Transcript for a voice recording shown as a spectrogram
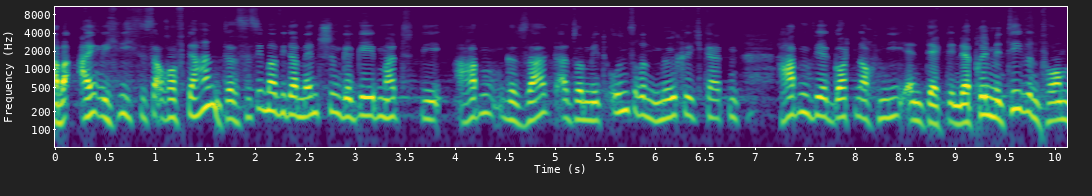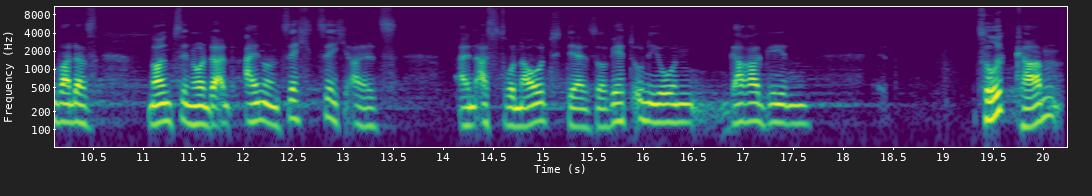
aber eigentlich liegt es auch auf der Hand, dass es immer wieder Menschen gegeben hat, die haben gesagt, also mit unseren Möglichkeiten haben wir Gott noch nie entdeckt. In der primitiven Form war das 1961, als ein Astronaut der Sowjetunion, Garagen, zurückkam.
